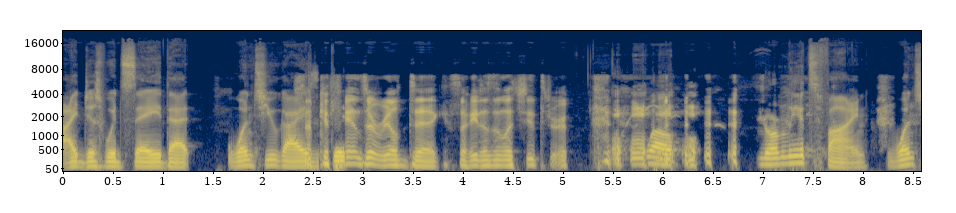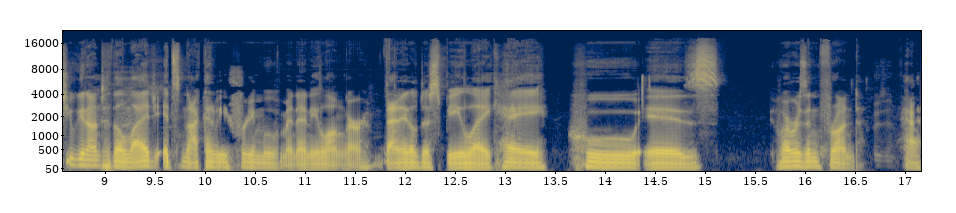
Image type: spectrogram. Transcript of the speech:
i just would say that once you guys except get, Kafan's a real dick, so he doesn't let you through. well normally it's fine once you get onto the ledge it's not going to be free movement any longer then it'll just be like hey who is whoever's in front has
